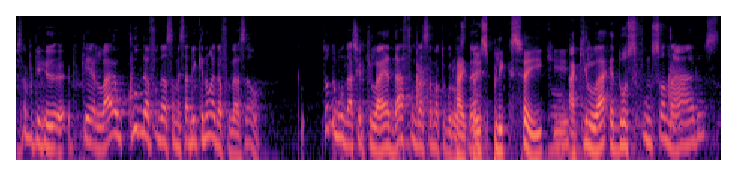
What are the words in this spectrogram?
sabe por quê? que- Porque lá é o clube da fundação, mas sabia que não é da fundação? Todo mundo acha que aquilo lá é da Fundação Mato Grosso, Tá, então né? explica isso aí que. Aquilo lá é dos funcionários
